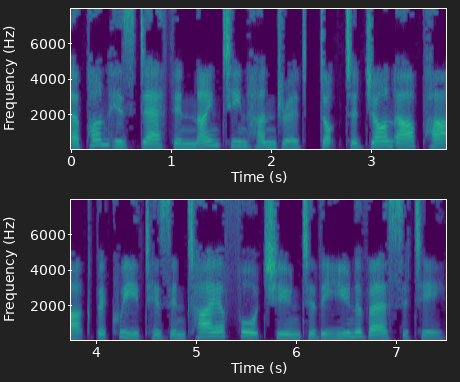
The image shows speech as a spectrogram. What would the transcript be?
Upon his death in 1900, Dr. John R. Park bequeathed his entire fortune to the university.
